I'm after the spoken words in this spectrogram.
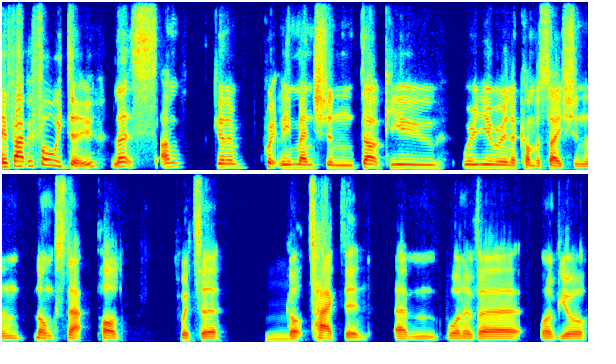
In fact, before we do, let's. I'm going to quickly mention Doug. You were you were in a conversation and Long Snap Pod Twitter Hmm. got tagged in. Um, one of uh, one of your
